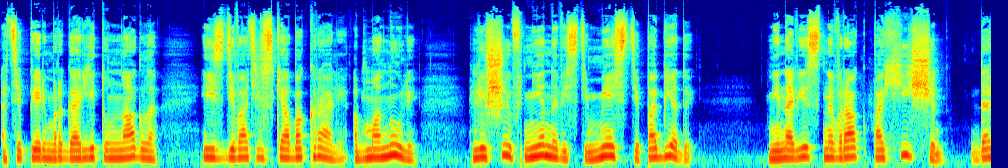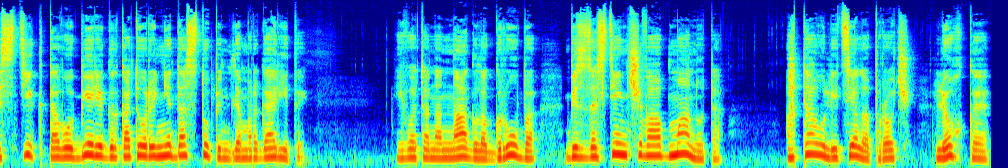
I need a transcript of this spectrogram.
А теперь Маргариту нагло и издевательски обокрали, обманули, лишив ненависти, мести, победы. Ненавистный враг похищен, достиг того берега, который недоступен для Маргариты. И вот она нагло, грубо, беззастенчиво обманута, а та улетела прочь, легкая,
